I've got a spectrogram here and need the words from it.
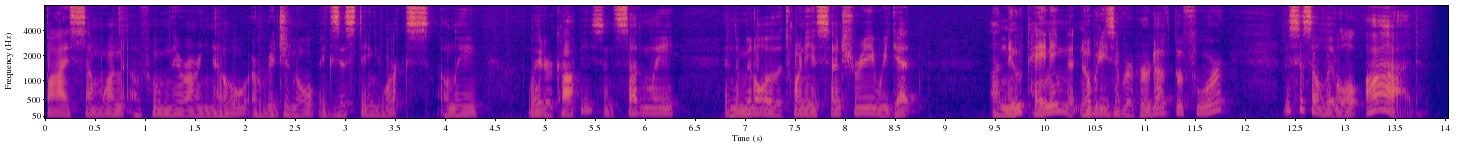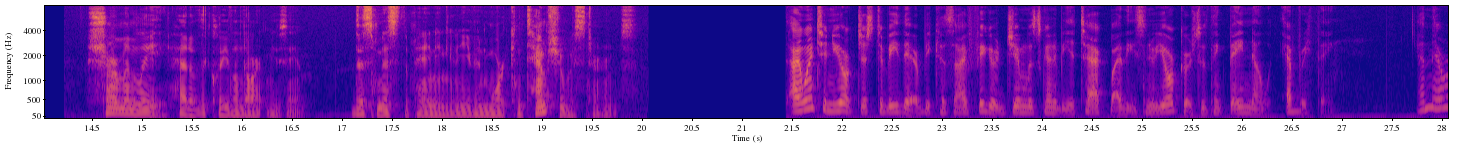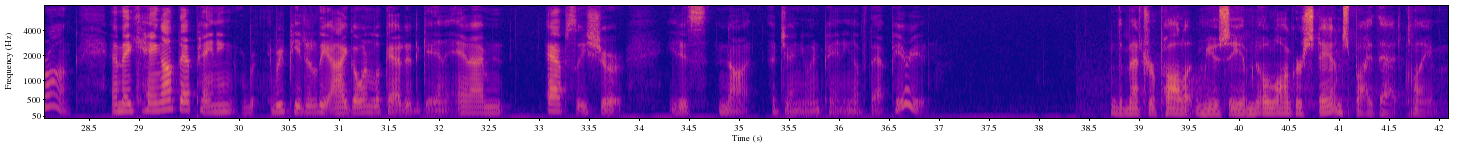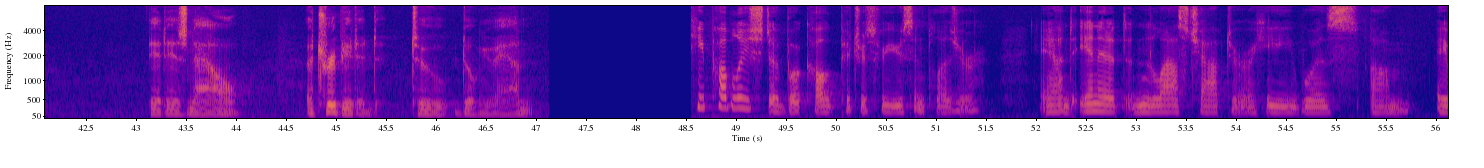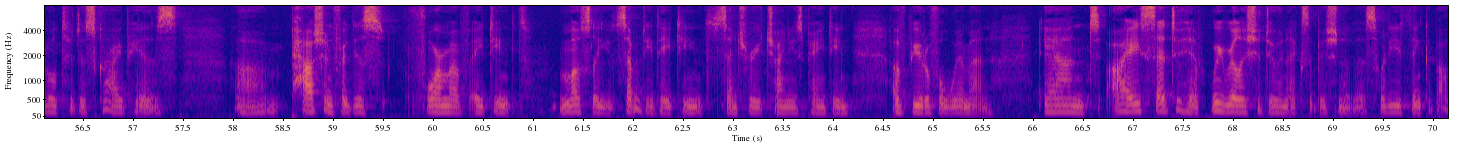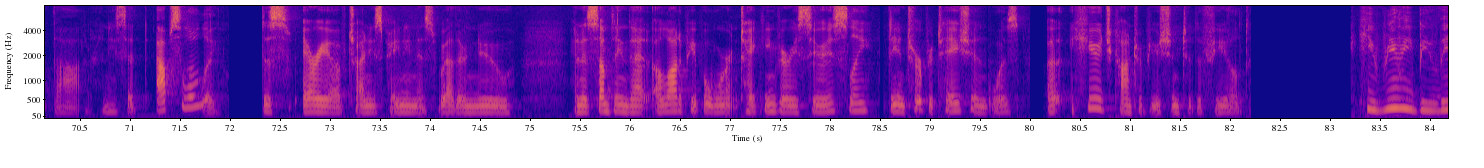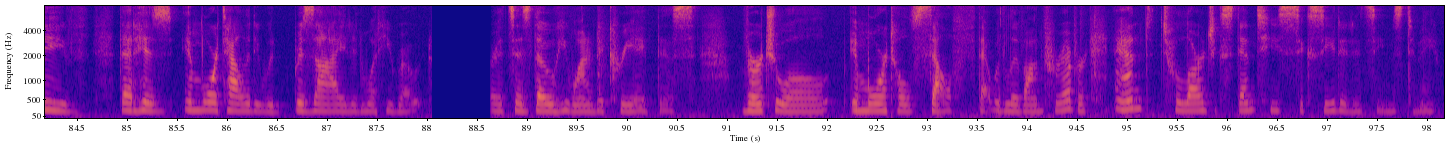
by someone of whom there are no original existing works, only later copies, and suddenly in the middle of the 20th century, we get a new painting that nobody's ever heard of before. This is a little odd. Sherman Lee, head of the Cleveland Art Museum, dismissed the painting in even more contemptuous terms. I went to New York just to be there because I figured Jim was going to be attacked by these New Yorkers who think they know everything. And they're wrong. And they hang out that painting repeatedly. I go and look at it again, and I'm absolutely sure it is not a genuine painting of that period. The Metropolitan Museum no longer stands by that claim. It is now attributed to Dong Yuan. He published a book called Pictures for Use and Pleasure, and in it, in the last chapter, he was um, able to describe his um, passion for this form of 18th, mostly 17th, 18th century Chinese painting of beautiful women. And I said to him, We really should do an exhibition of this. What do you think about that? And he said, Absolutely. This area of Chinese painting is rather new, and it's something that a lot of people weren't taking very seriously. The interpretation was a huge contribution to the field. He really believed that his immortality would reside in what he wrote. It's as though he wanted to create this virtual, immortal self that would live on forever. And to a large extent, he succeeded, it seems to me.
